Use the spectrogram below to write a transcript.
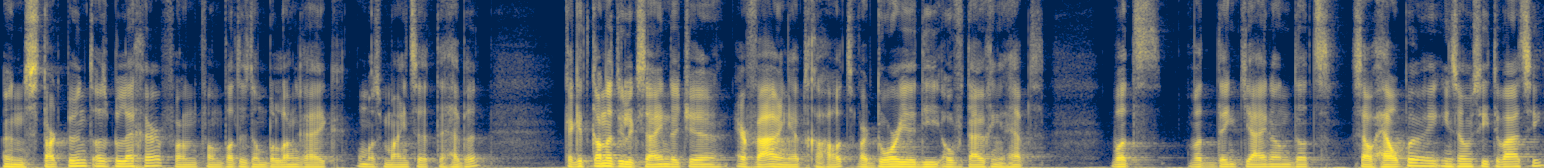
een startpunt als belegger, van, van wat is dan belangrijk om als mindset te hebben. Kijk, het kan natuurlijk zijn dat je ervaring hebt gehad, waardoor je die overtuiging hebt. Wat, wat denk jij dan dat zou helpen in, zo'n situatie?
